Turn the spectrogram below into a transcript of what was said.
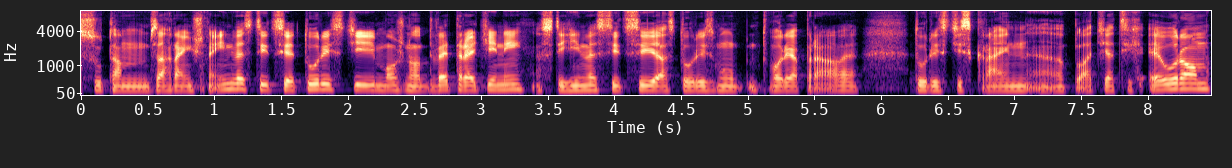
sú tam zahraničné investície, turisti, možno dve tretiny z tých investícií investícií a z turizmu tvoria práve turisti z krajín e, platiacich eurom.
